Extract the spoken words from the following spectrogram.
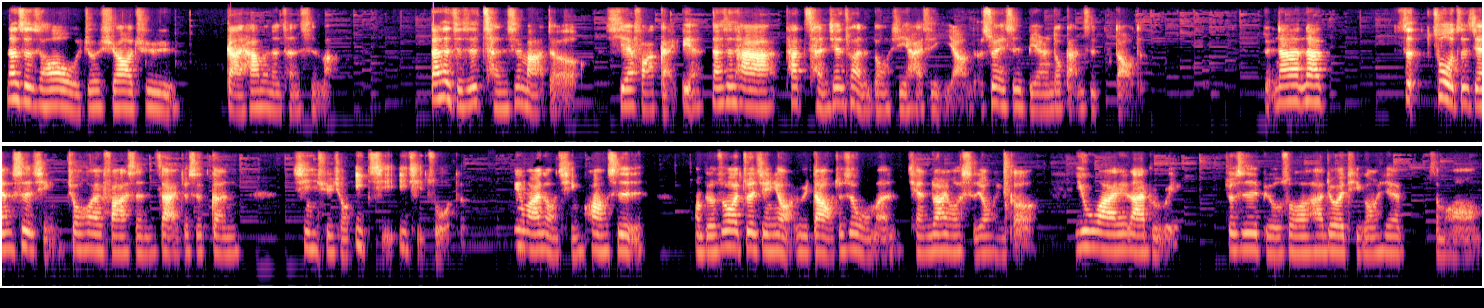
那这时候我就需要去改他们的城市码，但是只是城市码的写法改变，但是它它呈现出来的东西还是一样的，所以是别人都感知不到的。对，那那。这做这件事情就会发生在就是跟新需求一起一起做的。另外一种情况是，啊，比如说最近有遇到，就是我们前端有使用一个 UI library，就是比如说它就会提供一些什么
